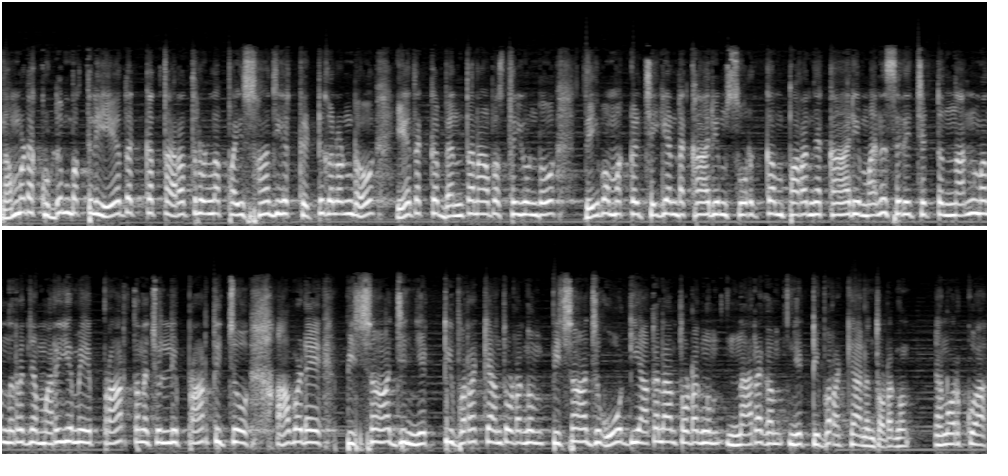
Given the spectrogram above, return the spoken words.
നമ്മുടെ കുടുംബത്തിൽ ഏതൊക്കെ തരത്തിലുള്ള പൈശാചിക കെട്ടുകളുണ്ടോ ഏതൊക്കെ ബന്ധനാവസ്ഥയുണ്ടോ ദൈവമക്കൾ ചെയ്യേണ്ട കാര്യം സ്വർഗം പറഞ്ഞ കാര്യം അനുസരിച്ചിട്ട് നന്മ നിറഞ്ഞ മറിയമേ പ്രാർത്ഥന ചൊല്ലി പ്രാർത്ഥിച്ചോ അവിടെ പിശാജ് ഞെട്ടി വിറയ്ക്കാൻ തുടങ്ങും പിശാജ് ഓടി അകലാൻ തുടങ്ങും നരകം ഞെട്ടി വിറയ്ക്കാനും തുടങ്ങും. ഞാൻ ഓർക്കുക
